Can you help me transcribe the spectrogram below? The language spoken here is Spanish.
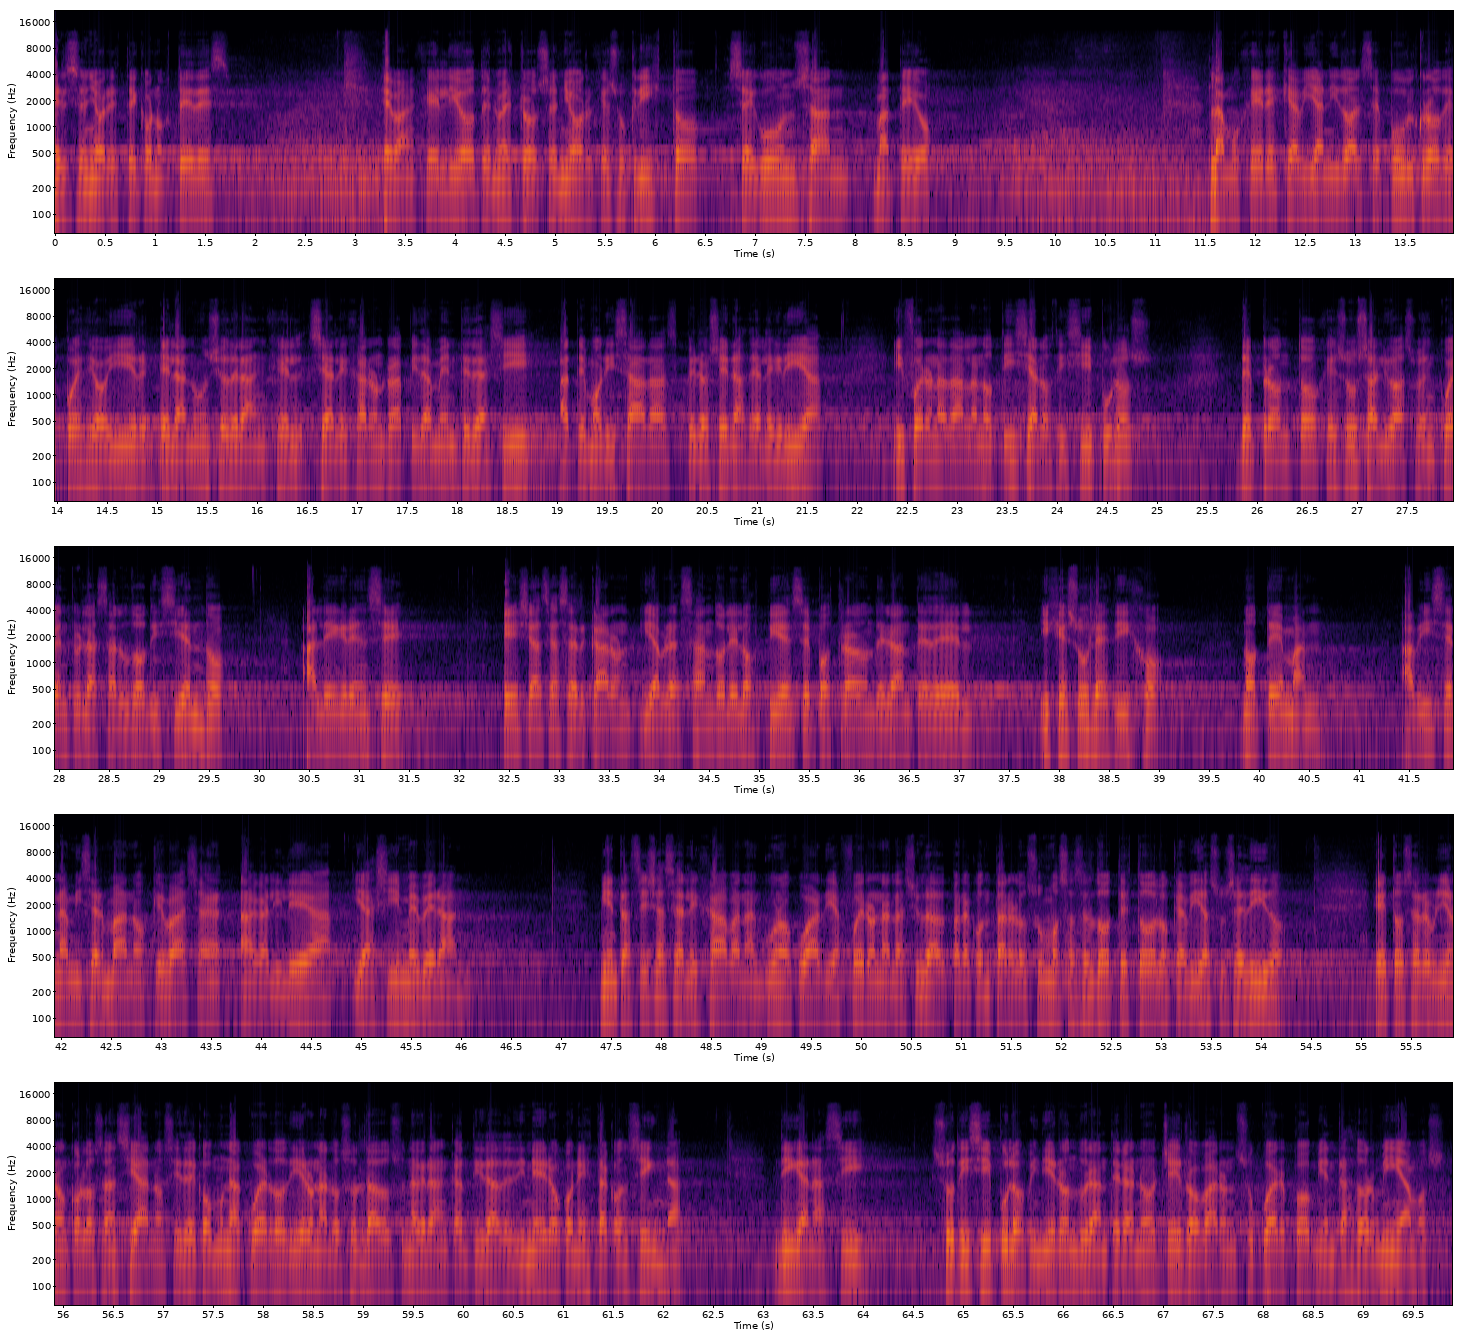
El Señor esté con ustedes. Evangelio de nuestro Señor Jesucristo según San Mateo. Las mujeres que habían ido al sepulcro después de oír el anuncio del ángel se alejaron rápidamente de allí, atemorizadas pero llenas de alegría, y fueron a dar la noticia a los discípulos. De pronto Jesús salió a su encuentro y la saludó diciendo, Alégrense. Ellas se acercaron y abrazándole los pies se postraron delante de él. Y Jesús les dijo, no teman, avisen a mis hermanos que vayan a Galilea y allí me verán. Mientras ellas se alejaban, algunos guardias fueron a la ciudad para contar a los sumos sacerdotes todo lo que había sucedido. Estos se reunieron con los ancianos y de común acuerdo dieron a los soldados una gran cantidad de dinero con esta consigna. Digan así, sus discípulos vinieron durante la noche y robaron su cuerpo mientras dormíamos.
